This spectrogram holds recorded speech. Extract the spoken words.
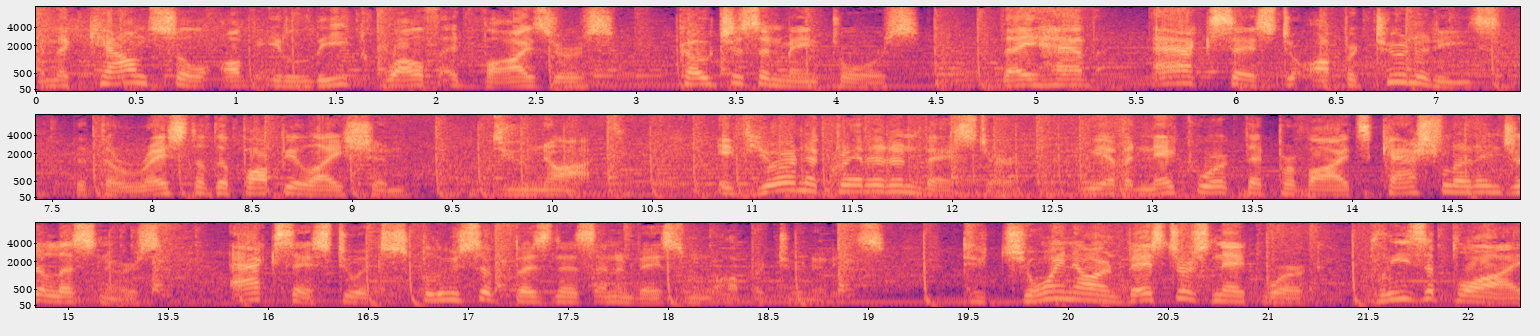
and the counsel of elite wealth advisors, coaches, and mentors, they have access to opportunities that the rest of the population do not. If you're an accredited investor, we have a network that provides Cashflow Ninja listeners access to exclusive business and investment opportunities. To join our investors network, please apply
